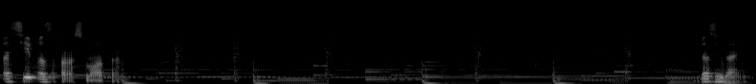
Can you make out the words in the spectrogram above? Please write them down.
спасибо за просмотр. До свидания.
